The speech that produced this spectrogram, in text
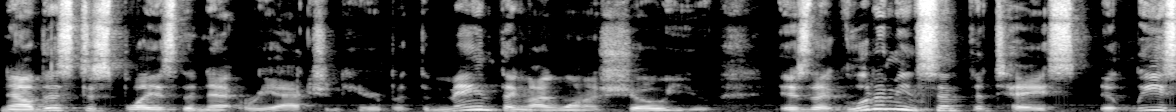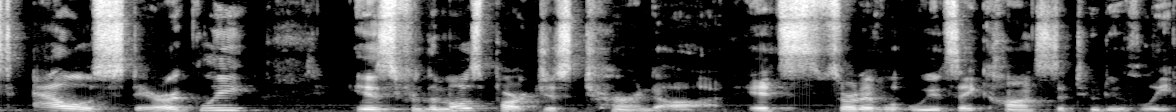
now this displays the net reaction here, but the main thing I want to show you is that glutamine synthetase, at least allosterically, is for the most part just turned on. It's sort of what we would say constitutively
